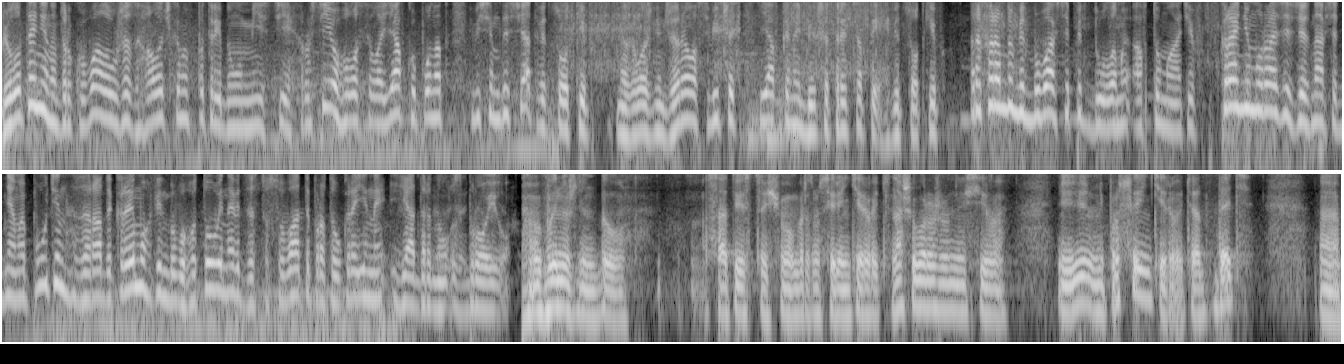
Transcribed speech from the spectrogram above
Бюлетені надрукували уже з галочками в потрібному місці. Росія оголосила явку понад 80%. Незалежні джерела свідчать явка не більше 30%. Референдум відбувався під дулами автоматів. В крайньому разі зізнався днями Путін. Заради Криму він був готовий навіть застосувати проти України ядерну зброю. Вынужден был соответствующим образом сориентировать наши вооруженные силы. И не просто сориентировать, а отдать э,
